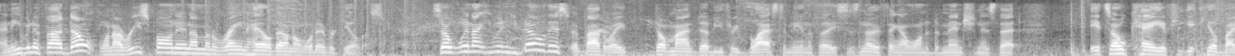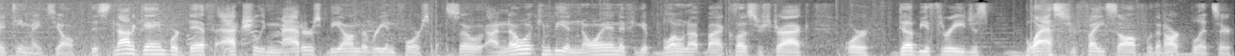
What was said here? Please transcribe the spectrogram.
And even if I don't, when I respawn in, I'm gonna rain hell down on whatever killed us. So when I when you know this, oh, by the way, don't mind W3 blasting me in the face. Is another thing I wanted to mention is that it's okay if you get killed by your teammates, y'all. This is not a game where death actually matters beyond the reinforcements. So I know it can be annoying if you get blown up by a cluster strike or W3 just blasts your face off with an arc blitzer.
